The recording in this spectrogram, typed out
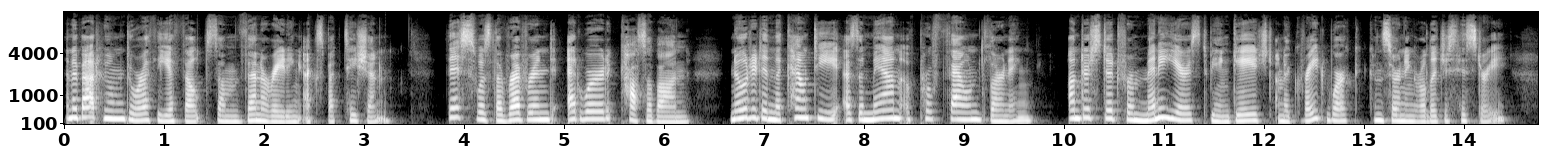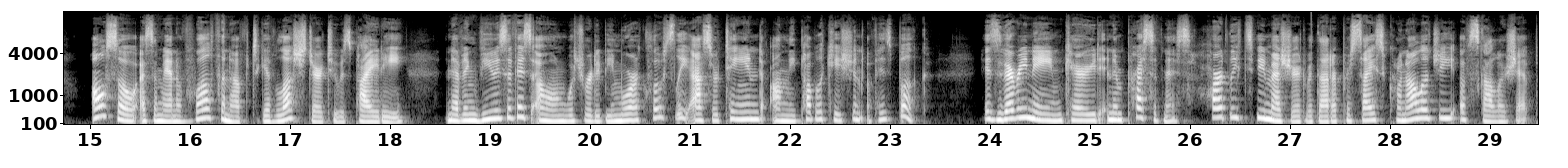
and about whom Dorothea felt some venerating expectation. This was the Reverend Edward Casaubon, noted in the county as a man of profound learning, understood for many years to be engaged on a great work concerning religious history, also as a man of wealth enough to give lustre to his piety, and having views of his own which were to be more closely ascertained on the publication of his book. His very name carried an impressiveness hardly to be measured without a precise chronology of scholarship.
